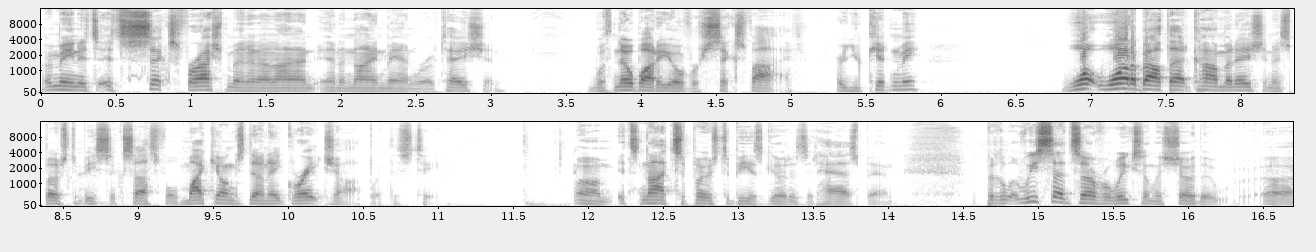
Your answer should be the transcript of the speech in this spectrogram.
I mean, it's it's six freshmen in a nine in a nine man rotation, with nobody over six five. Are you kidding me? What what about that combination is supposed to be successful? Mike Young's done a great job with this team. Um, it's not supposed to be as good as it has been, but we said several weeks on the show that uh,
